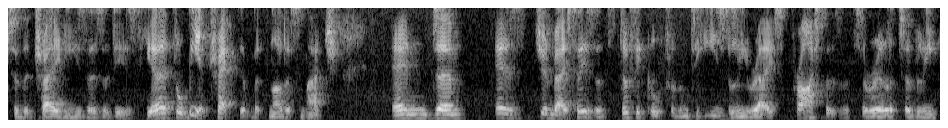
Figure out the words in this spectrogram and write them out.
to the tradies as it is here. It'll be attractive, but not as much. And um, as Jun Bei says, it's difficult for them to easily raise prices. It's a relatively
